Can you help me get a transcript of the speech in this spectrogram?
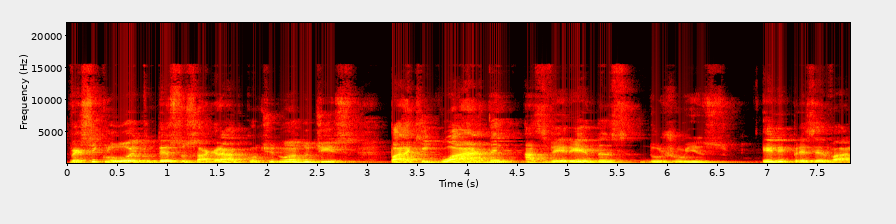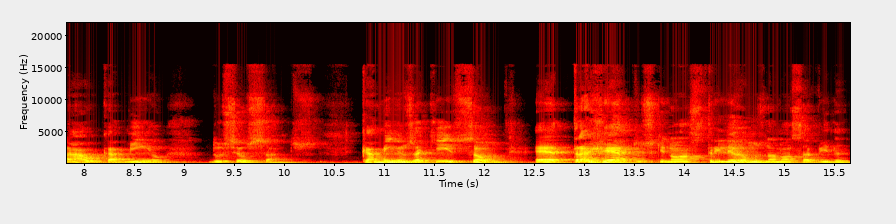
Versículo 8, o texto sagrado, continuando, diz: para que guardem as veredas do juízo. Ele preservará o caminho dos seus santos. Caminhos aqui são é, trajetos que nós trilhamos na nossa vida.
